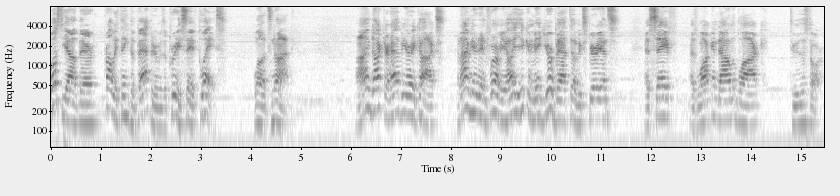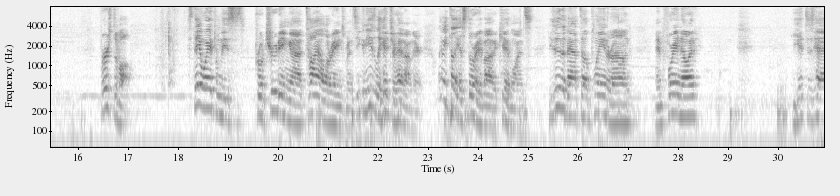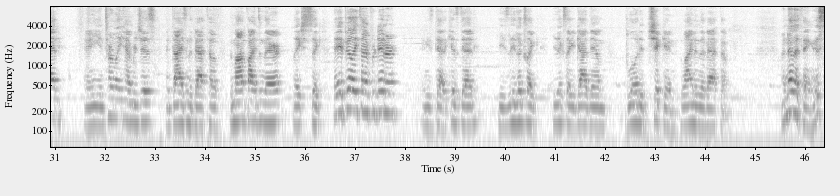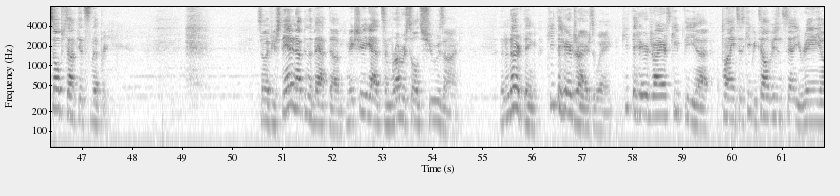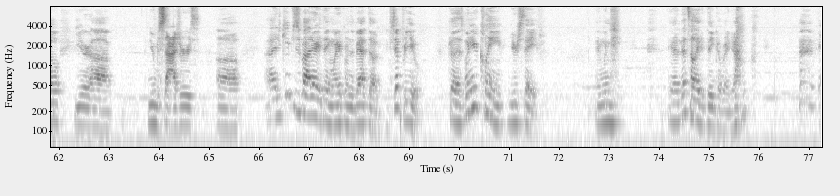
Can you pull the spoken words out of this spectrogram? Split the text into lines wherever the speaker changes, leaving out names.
Most of you out there probably think the bathroom is a pretty safe place. Well, it's not. I'm Dr. Happy Harry Cox, and I'm here to inform you how you can make your bathtub experience as safe as walking down the block to the store. First of all, stay away from these protruding uh, tile arrangements. You can easily hit your head on there. Let me tell you a story about a kid once. He's in the bathtub playing around, and before you know it, he hits his head and he internally hemorrhages and dies in the bathtub. The mom finds him there, like she's like, "Hey Billy, time for dinner," and he's dead. The kid's dead. He's he looks like he looks like a goddamn bloated chicken lying in the bathtub. Another thing, this soap stuff gets slippery. So if you're standing up in the bathtub, make sure you got some rubber-soled shoes on. And another thing, keep the hair dryers away. Keep the hair dryers, keep the uh, appliances, keep your television set, your radio, your uh, your massagers. Uh, uh, keep just about everything away from the bathtub, except for you. Because when you're clean, you're safe. And when, and that's all I can think of right now.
